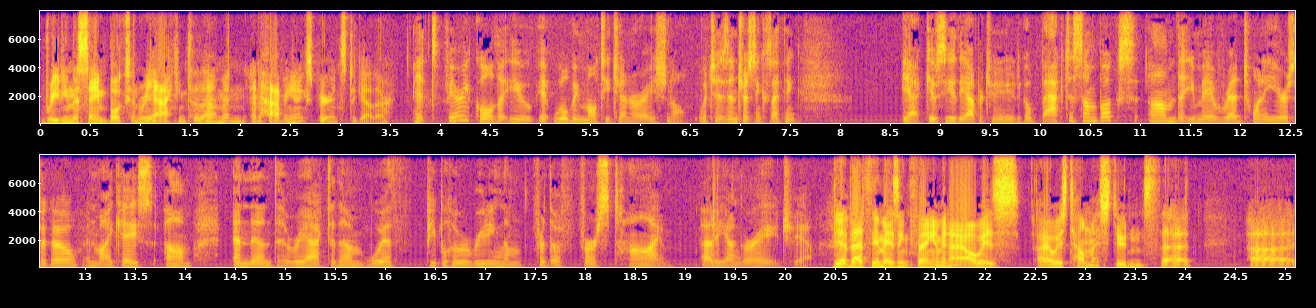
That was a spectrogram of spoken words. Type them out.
reading the same books and reacting to them and, and having an experience together. It's very cool that you, it will be multi generational, which is interesting because I think, yeah, it gives you the opportunity to go back to some books um, that you may have read 20 years ago, in my case, um, and then to react to them with people who are reading them for the first time at a younger age. Yeah. Yeah, that's the amazing thing. I mean, I always I always tell my students that uh,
